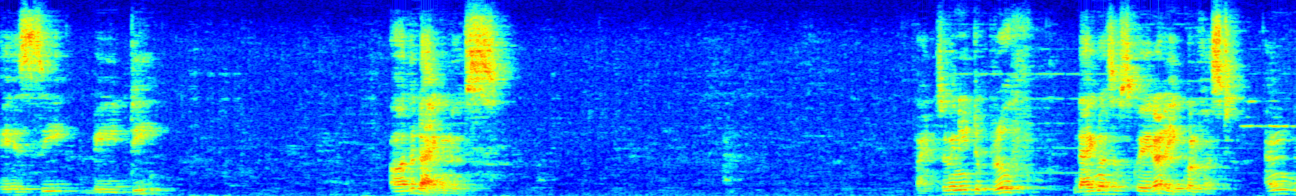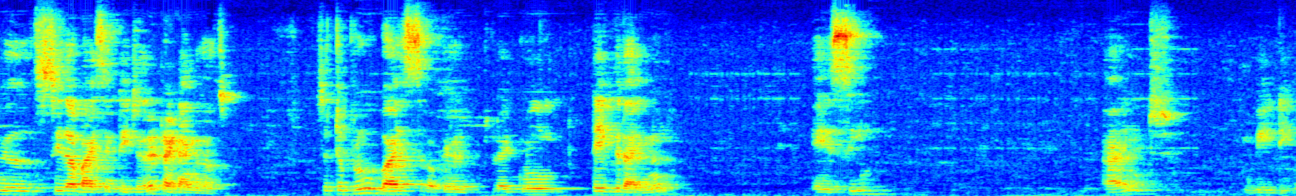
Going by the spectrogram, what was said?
AC, BD are the diagonals. Fine. So we need to prove diagonals of square are equal first and we'll see the bisect each other at right angles also. So to prove bis, okay, let me take the diagonal AC and BD.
